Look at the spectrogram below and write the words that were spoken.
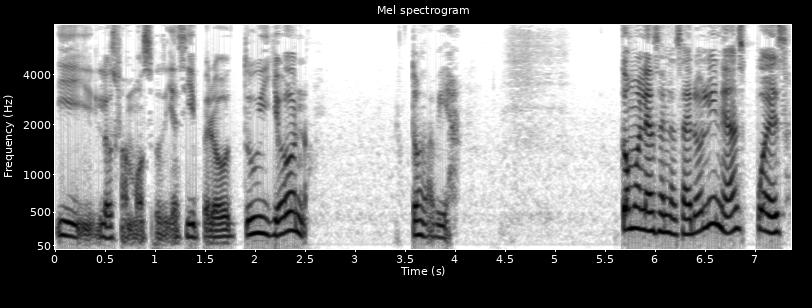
y los famosos y así, pero tú y yo no, todavía. ¿Cómo le hacen las aerolíneas? Pues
